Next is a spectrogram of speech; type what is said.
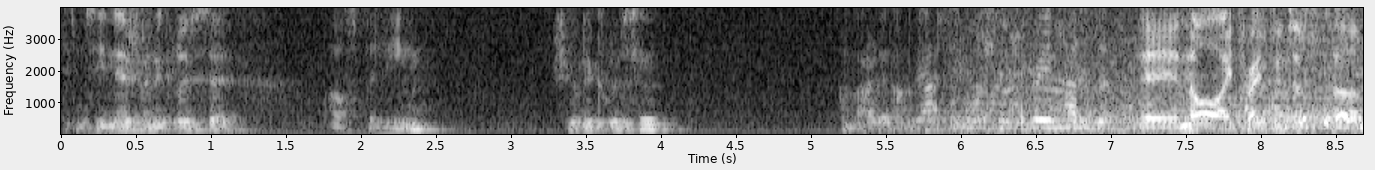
diesem Sinne schöne Grüße aus Berlin. Schöne Grüße screen, how does it Uh, no, I tried to just um,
